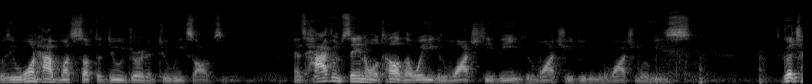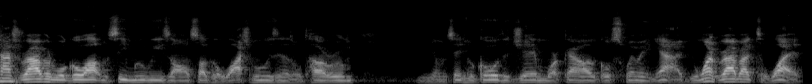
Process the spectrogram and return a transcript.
because he won't have much stuff to do during the two weeks, obviously. And to have him stay in a hotel. That way he can watch TV, he can watch YouTube, he can watch movies it's a good chance Robert will go out and see movies on stuff. He'll watch movies in his hotel room. You know what I'm saying? He'll go to the gym, work out, go swimming. Yeah, if you want Robert to what?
